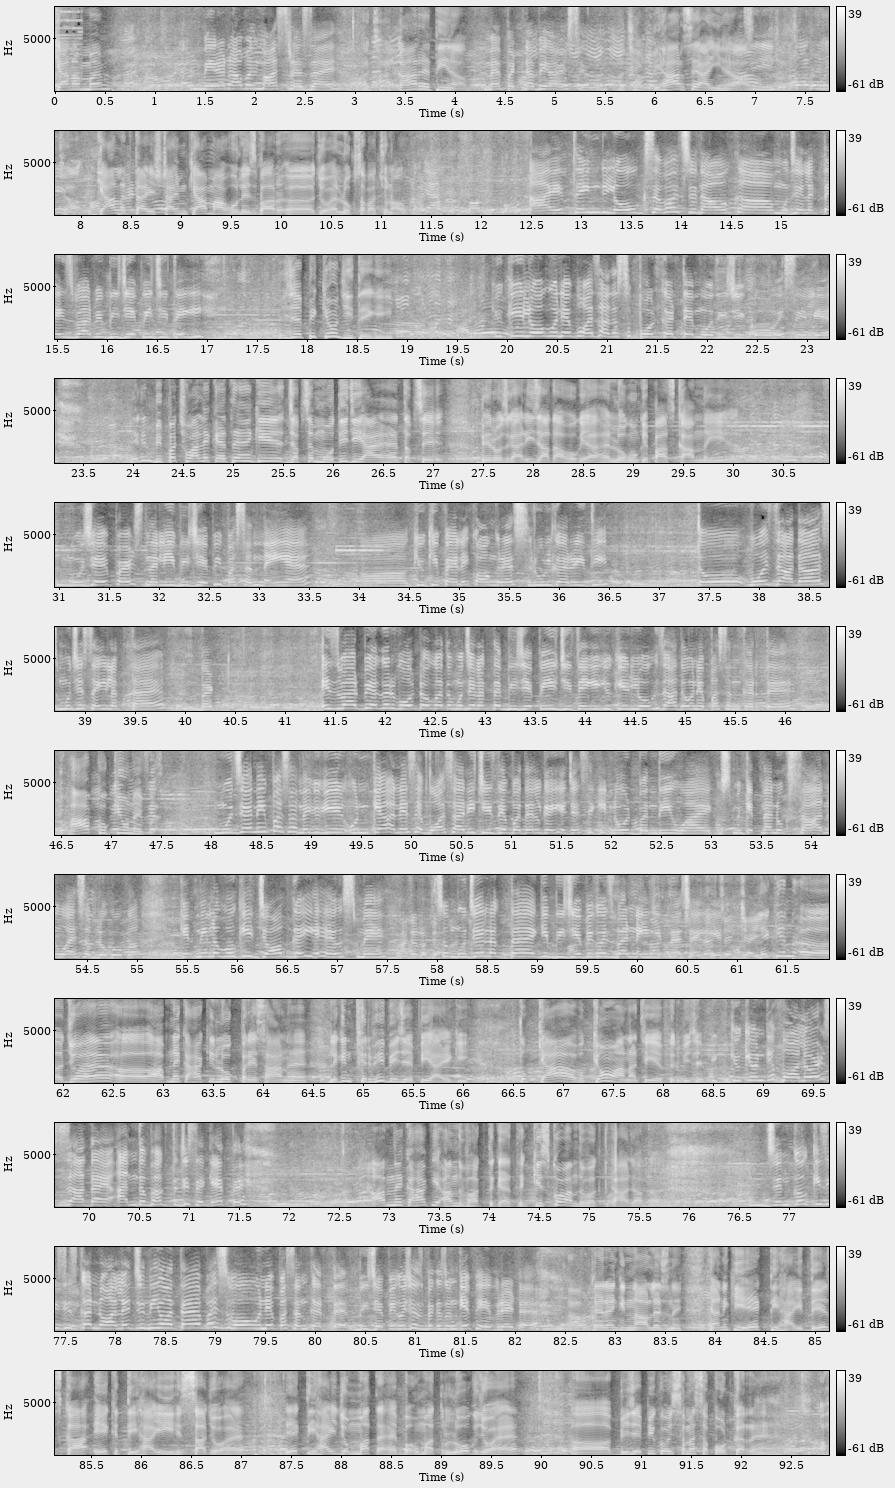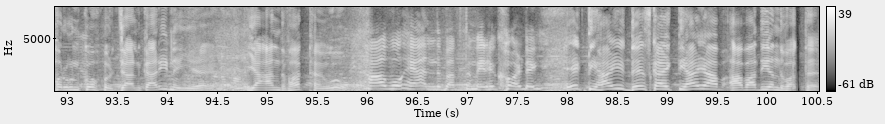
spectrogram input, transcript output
क्या नाम मैम मेरा नाम अलमास रजा है। अच्छा कहाँ रहती हैं आप? मैं पटना बिहार से हूँ। अच्छा बिहार से आई हैं आप? जी। अच्छा क्या लगता है इस टाइम क्या माहौल है इस बार जो है लोकसभा चुनाव का? आई थिंक लोकसभा चुनाव का मुझे लगता है इस बार भी बीजेपी जीतेगी। बीजेपी क्यों जीतेगी? लोग उन्हें बहुत ज़्यादा सपोर्ट करते हैं मोदी जी को इसीलिए। लेकिन विपक्ष वाले कहते हैं कि जब से मोदी जी आए हैं तब से बेरोजगारी ज़्यादा हो गया है लोगों के पास काम नहीं है। मुझे पर्सनली बीजेपी पसंद नहीं है क्योंकि पहले कांग्रेस रूल कर रही थी तो वो ज़्यादा मुझे सही लगता है बट इस बार भी अगर वोट होगा तो मुझे लगता है बीजेपी ही जीतेगी क्योंकि लोग ज़्यादा उन्हें पसंद करते हैं। तो आपको क्यों नहीं पसंद? मुझे नहीं पसंद है क्योंकि उनके आने से बहुत सारी चीज़ें बदल गई है जैसे कि नोटबंदी हुआ है उसमें कितना नुकसान हुआ है सब लोगों का। कितने लोगों की जॉब गई है उसमें। सो मुझे लगता है कि बीजेपी को इस बार नहीं जीतना चाहिए। लेकिन जो है आपने कहा कि लोग परेशान हैं लेकिन फिर भी बीजेपी आएगी। तो क्या क्यों आना चाहिए फिर बीजेपी को? क्योंकि उनके फॉलोअर्स ज़्यादा है अंधभक्त जिसे कहते हैं। आपने कहा कि अंधभक्त कहते हैं। किसको अंधभक्त कहा जाता है? जिनको किसी चीज़ का नॉलेज नहीं होता है बस वो उन्हें पसंद करते हैं। बीजेपी को जस्ट बिकॉज़ उनके फेवरेट है। आप कह रहे हैं कि नॉलेज नहीं। यानी कि एक तिहाई देश का एक तिहाई हिस्सा जो है एक तिहाई जो मत है बहुमत लोग जो है बीजेपी को इस समय सपोर्ट कर रहे हैं। और उनको जानकारी नहीं है या अंधभक्त हैं वो? हाँ वो है अंधभक्त मेरे अकॉर्डिंग एक तिहाई देश का एक तिहाई आबादी अंधभक्त है।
